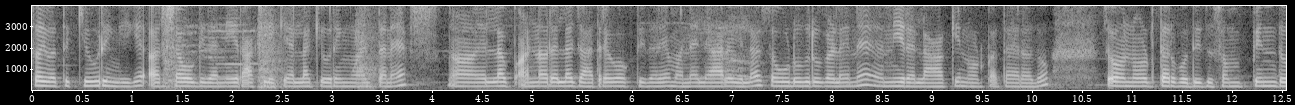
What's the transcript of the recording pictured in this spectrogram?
ಸೊ ಇವತ್ತು ಕ್ಯೂರಿಂಗಿಗೆ ಹರ್ಷ ಹೋಗಿದೆ, ನೀರು ಹಾಕ್ಲಿಕ್ಕೆ. ಎಲ್ಲ ಕ್ಯೂರಿಂಗ್ ಮಾಡ್ತಾನೆ. ಎಲ್ಲ ಅಣ್ಣವರೆಲ್ಲ ಜಾತ್ರೆಗೆ ಹೋಗ್ತಿದ್ದಾರೆ, ಮನೇಲಿ ಯಾರೂ ಇಲ್ಲ. ಸೊ ಹುಡುಗರುಗಳೇ ನೀರೆಲ್ಲ ಹಾಕಿ ನೋಡ್ಕೋತಾ ಇರೋದು. ಸೊ ನೋಡ್ತಾ ಇರ್ಬೋದು, ಇದು ಸಂಪಿಂದು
